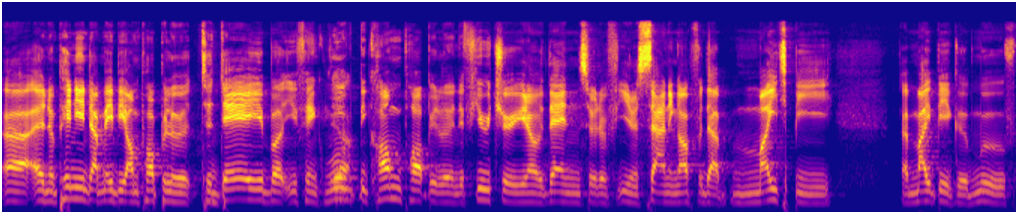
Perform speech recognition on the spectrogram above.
uh, an opinion that may be unpopular today, but you think will Yeah. become popular in the future, you know, then sort of you know standing up for that might be uh, might be a good move.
